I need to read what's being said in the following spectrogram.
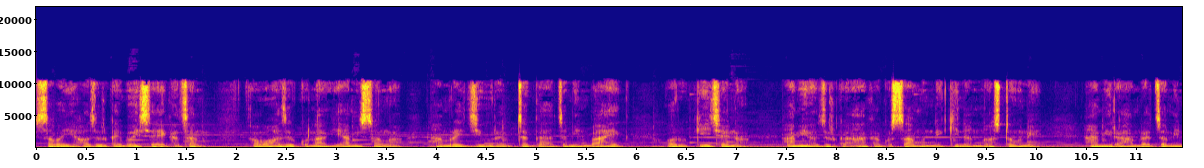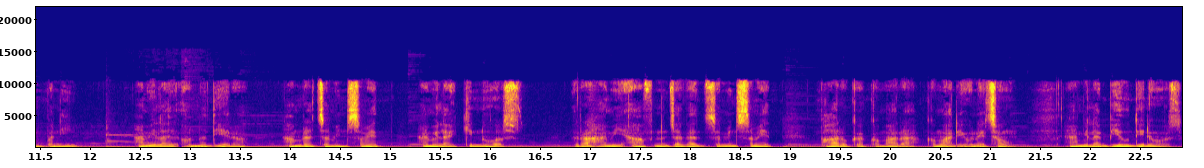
सबै हजुरकै भइसकेका छन्। अब हजुरको लागि हामीसँग हाम्रै जिउ र जग्गा जमिन बाहेक अरू केही छैन। हामी हजुरको आँखाको सामुन्ने किन नष्ट हुने? हामी र हाम्रा जमिन पनि हामीलाई अन्न दिएर हाम्रा जमिन समेत हामीलाई किन्नुहोस् र हामी आफ्नो जग्गा जमिन समेत फारोका कमारा कमारी हुनेछौँ। हामीलाई बिउ दिनुहोस्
